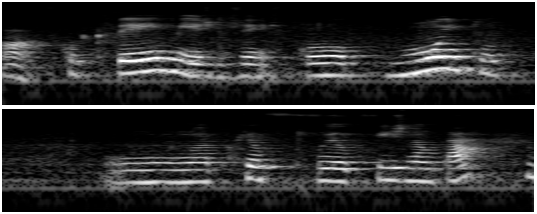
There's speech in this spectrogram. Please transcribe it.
Ó, ficou bem mesmo, gente. Ficou muito. Não é porque eu fui eu que fiz, não, tá?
